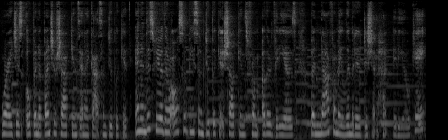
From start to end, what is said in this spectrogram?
where I just opened a bunch of Shopkins and I got some duplicates. And in this video, there will also be some duplicate Shopkins from other videos, but not from a limited edition hunt video, okay?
